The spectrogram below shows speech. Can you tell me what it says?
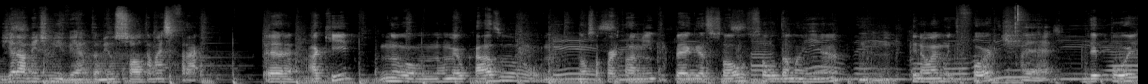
Geralmente no inverno também o sol tá mais fraco. É, aqui, no, no meu caso, nosso apartamento pega sol, sol da manhã, que não é muito forte. É, Depois,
